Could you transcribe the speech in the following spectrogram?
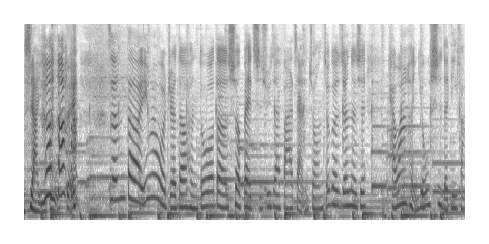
下一步。对，真的，因为我觉得很多的设备持续在发展中，这个真的是。台湾很优势的地方，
